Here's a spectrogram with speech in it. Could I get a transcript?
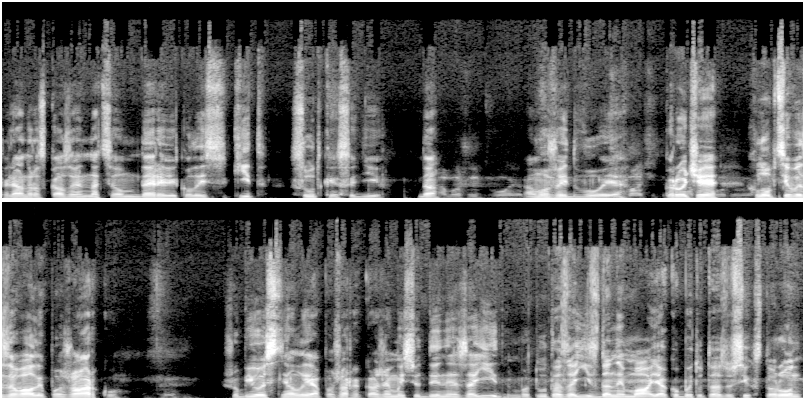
Толян розказує, на цьому дереві колись кіт сутки сидів. Да? А може й двоє. А може й двоє. Коротше. Хлопці визивали пожарку, щоб його сняли, а пожарка каже, ми сюди не заїдемо, бо тут заїзда нема, якоби тут з усіх сторон.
